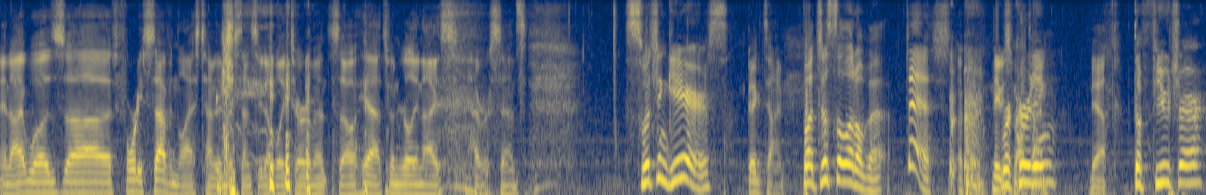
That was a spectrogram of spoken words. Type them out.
And I was uh, 47 the last time they missed NCAA tournament. So yeah, it's been really nice ever since. Switching gears, Big time. but just a little bit. Yes. Okay. Maybe Recruiting. Yeah. the future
